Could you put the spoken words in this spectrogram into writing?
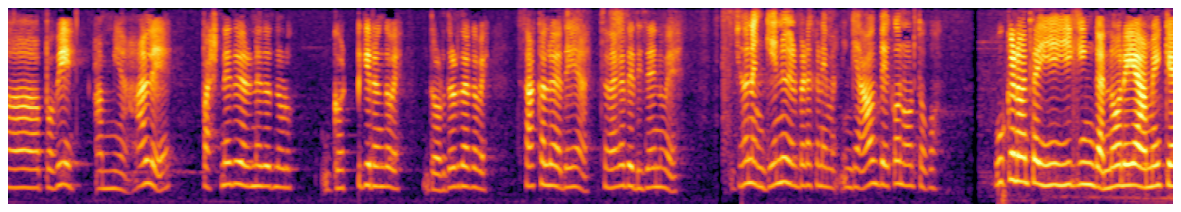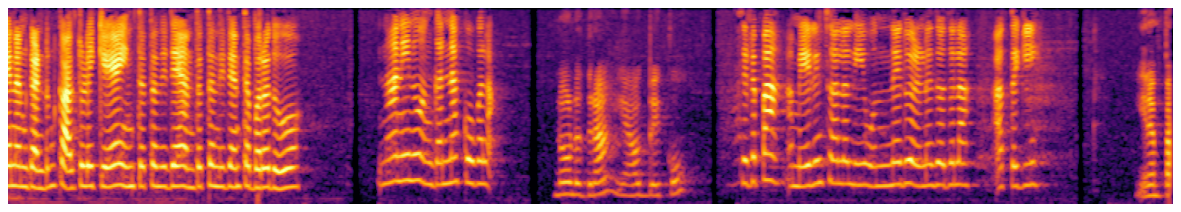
ಆ, ಪವಿ ಅಮ್ಮಿಯ ಹಾಲೆ. ಫಸ್ಟ್ನೇದು ಎರಡನೇದು ನೋಡು. ಗಟ್ಟಿಗಿರಂಗವೆ ದೊಡ್ಡ ದೊಡ್ಡದಾಗವೆ ಸಾಕಲ್ಲ ಅದೇಯ? ಚೆನ್ನಾಗದೆ ಡಿಸೈನ್ವೇ? ಅಯ್ಯೋ ನಂಗೇನು ಹೇಳ್ಬೇಡ ಕಣೆ ನಿಂಗೆ ಯಾವ್ದು ಬೇಕೋ ನೋಡಿ ತಗೋ. ಹೂ ಕಣವಂತ ಈಗ ಹಿಂಗೆ ಅನ್ನೋರೇ ಆಮೇಕೆ ನನ್ನ ಗಂಡನ ಕಾಲು ತುಳಿಕೆ ಇಂಥ ತಂದಿದೆ ಅಂತ ತಂದಿದೆ ಅಂತ ಬರೋದು. ನಾನೇನು ಹಂಗೆ ಅನ್ನಕ್ಕೆ ಹೋಗಲ್ಲ. ನೋಡಿದ್ರಾ? ಯಾವ್ದು ಬೇಕು? ಸೆಟಪ್ಪ ಆ ಮೇಲಿನ ಸಾಲಲ್ಲಿ ಒಂದನೇದು ಎರಡನೇದು ಅದಲ್ಲ ಆ ತೆಗಿ. ಏನಪ್ಪ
